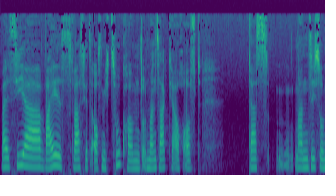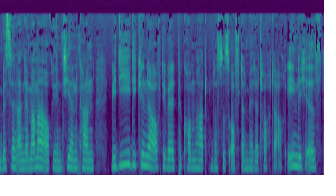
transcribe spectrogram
weil sie ja weiß, was jetzt auf mich zukommt und man sagt ja auch oft, dass man sich so ein bisschen an der Mama orientieren kann, wie die die Kinder auf die Welt bekommen hat und dass das oft dann bei der Tochter auch ähnlich ist.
